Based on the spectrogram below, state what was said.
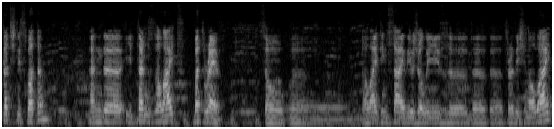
touch this button and uh, it turns the light but red. So uh, the light inside usually is uh, the, the traditional white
